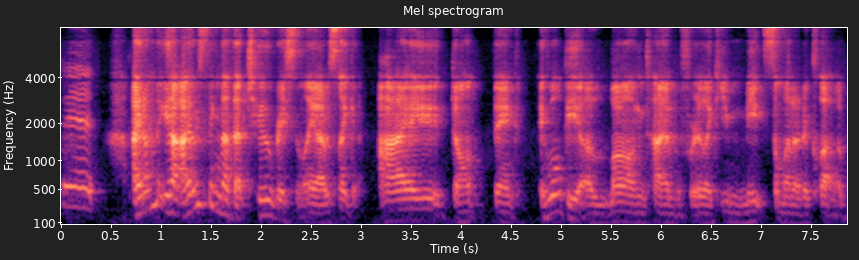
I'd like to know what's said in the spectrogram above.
shit. I don't. think- Yeah, I was thinking about that too recently. I was like, I don't think it will be a long time before like you meet someone at a club.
